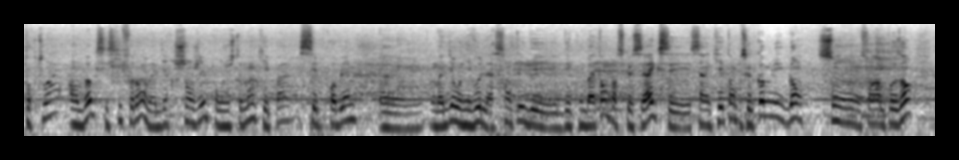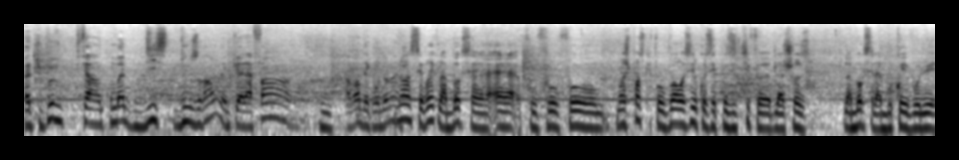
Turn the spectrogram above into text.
Pour toi, en boxe, est-ce qu'il faudra, on va dire, changer pour justement qu'il n'y ait pas ces problèmes, euh, on va dire, au niveau de la santé des, des combattants? Parce que c'est vrai que c'est inquiétant. Parce que comme les gants sont, sont imposants, bah, tu peux faire un combat de 10, 12 rounds et puis à la fin, avoir des gros dommages. Non, c'est vrai que la boxe, elle- elle- faut- faut- faut- moi je pense qu'il faut voir aussi le côté positif euh, de la chose. La boxe, elle a beaucoup évolué.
